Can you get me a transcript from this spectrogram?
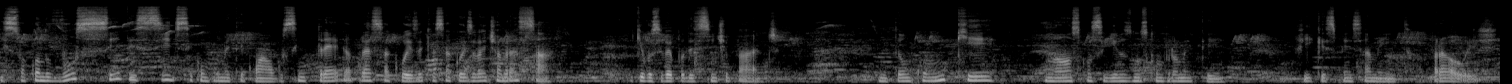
e só quando você decide se comprometer com algo, se entrega para essa coisa, que essa coisa vai te abraçar e que você vai poder se sentir parte. Então, com o que nós conseguimos nos comprometer? Fica esse pensamento para hoje.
